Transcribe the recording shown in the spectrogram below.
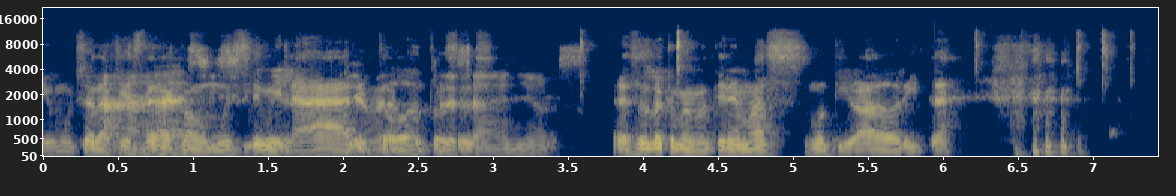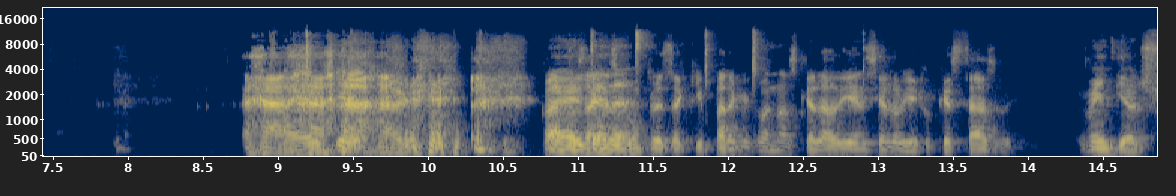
y mucha de la fiesta era ah, como muy similar y todo, entonces años. eso es lo que me mantiene más motivado ahorita. ¿Cuántos años cumples aquí para que conozca la audiencia lo viejo que estás, güey? 28,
